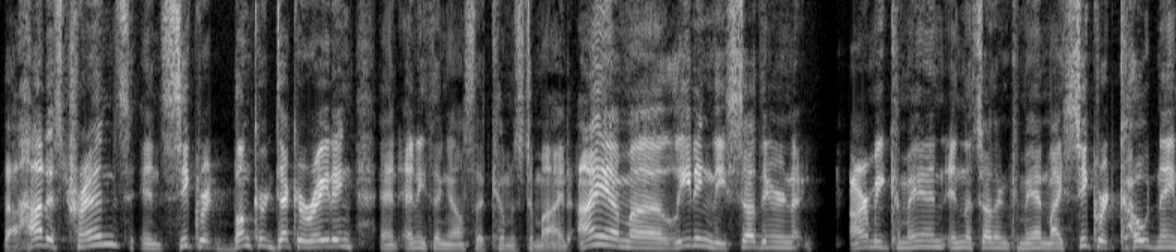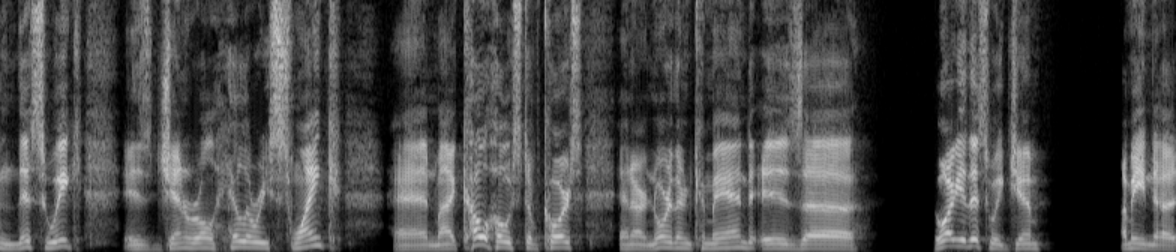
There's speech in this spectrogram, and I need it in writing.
the hottest trends in secret bunker decorating, and anything else that comes to mind. I am uh, leading the Southern Army Command in the Southern Command. My secret code name this week is General Hillary Swank. And my co host, of course, in our Northern Command is, uh, who are you this week, Jim? I mean, uh,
